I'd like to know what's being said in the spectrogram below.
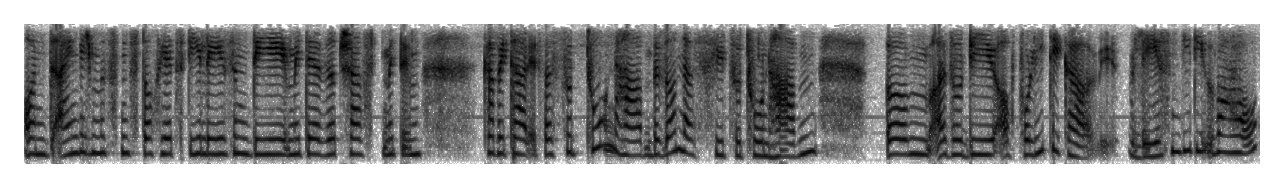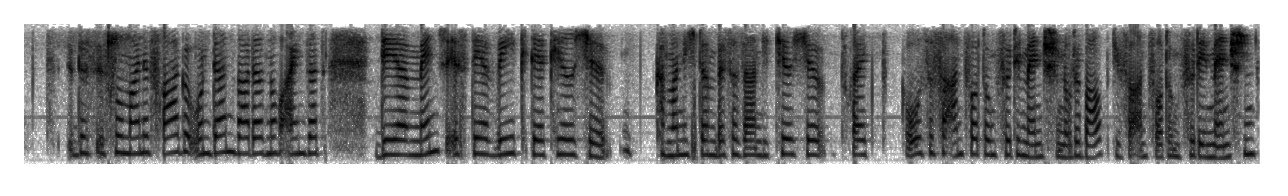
Und eigentlich müssten es doch jetzt die lesen, die mit der Wirtschaft, mit dem Kapital etwas zu tun haben, besonders viel zu tun haben. Ähm, also die auch Politiker, lesen die die überhaupt? Das ist so meine Frage. Und dann war da noch ein Satz, der Mensch ist der Weg der Kirche. Kann man nicht dann besser sagen, die Kirche trägt große Verantwortung für die Menschen oder überhaupt die Verantwortung für den Menschen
